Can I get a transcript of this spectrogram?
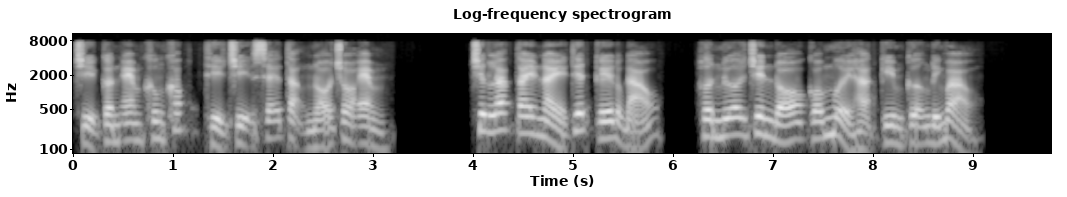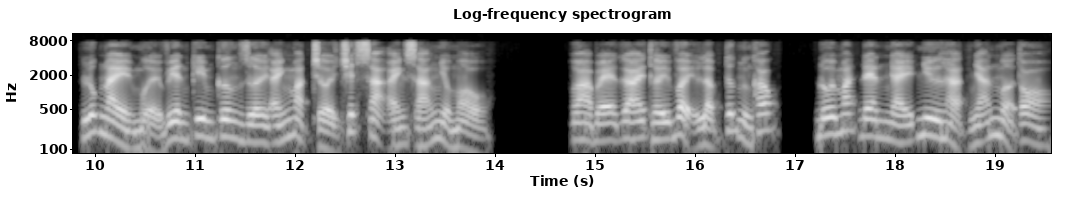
chỉ cần em không khóc thì chị sẽ tặng nó cho em. Chiếc lắc tay này thiết kế độc đáo, hơn nữa trên đó có mười hạt kim cương đính vào. Lúc này mười viên kim cương dưới ánh mặt trời chiết xạ ánh sáng nhiều màu. Và bé gái thấy vậy lập tức ngừng khóc, đôi mắt đen nháy như hạt nhãn mở to,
